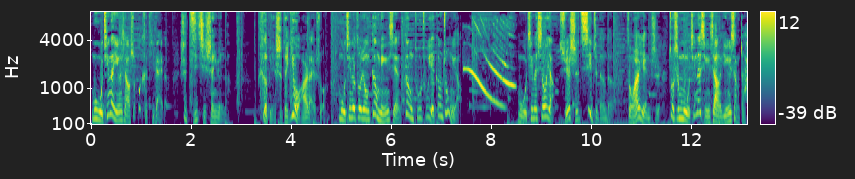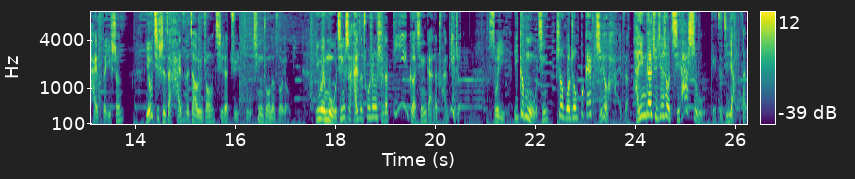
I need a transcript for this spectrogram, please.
母亲的影响是不可替代的，是极其深远的。特别是对幼儿来说，母亲的作用更明显、更突出，也更重要。母亲的修养、学识、气质等等，总而言之，就是母亲的形象影响着孩子的一生，尤其是在孩子的教育中起着举足轻重的作用。因为母亲是孩子出生时的第一个情感的传递者，所以一个母亲生活中不该只有孩子，还应该去接受其他事物，给自己养分。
